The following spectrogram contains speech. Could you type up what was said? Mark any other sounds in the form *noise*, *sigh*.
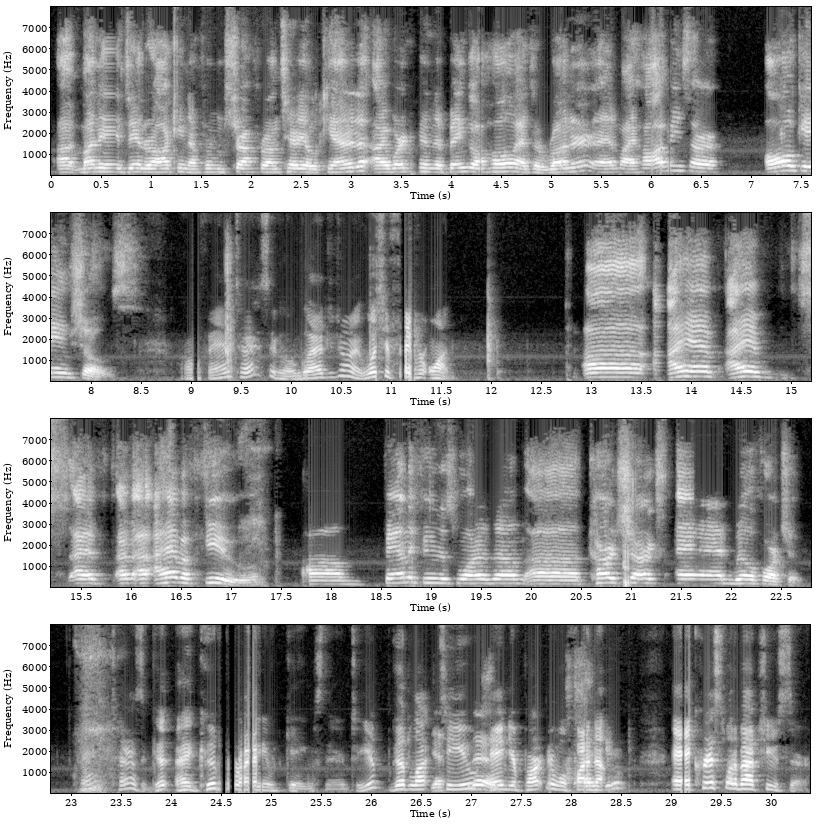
Uh, my name is Andrew Hawking. I'm from Stratford, Ontario, Canada. I work in the bingo hall as a runner, and my hobbies are all game shows. Oh, fantastic! Well, I'm glad you joined. What's your favorite one? Uh, I have, I have, I have, I I have a few. Um, Family Feud is one of them. Uh, Card Sharks and Wheel of Fortune. Fantastic. Good. Hey, good variety of games there to you. Good luck Yes, to you and your partner. We'll find Thank out. you. And Chris, what about you, sir?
